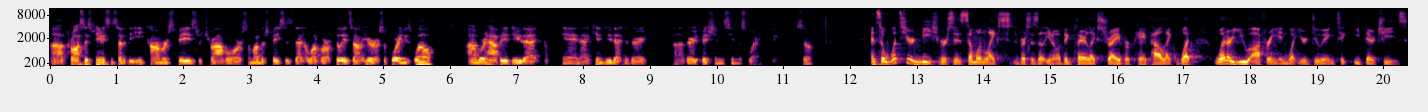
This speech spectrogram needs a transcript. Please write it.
uh, process payments inside of the e-commerce space or travel or some other spaces that a lot of our affiliates out here are supporting as well, uh, we're happy to do that and uh, can do that in a very, uh, very efficient and seamless way. So. And so, what's your niche versus someone like versus a, you know a big player like Stripe or PayPal? Like, what what are you offering in what you're doing to eat their cheese?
